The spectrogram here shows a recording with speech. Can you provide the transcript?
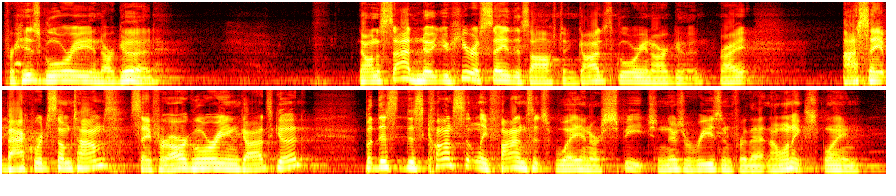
for His glory and our good. Now, on a side note, you hear us say this often God's glory and our good, right? I say it backwards sometimes, say for our glory and God's good. But this, this constantly finds its way in our speech, and there's a reason for that, and I want to explain.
